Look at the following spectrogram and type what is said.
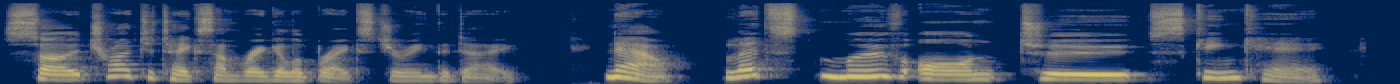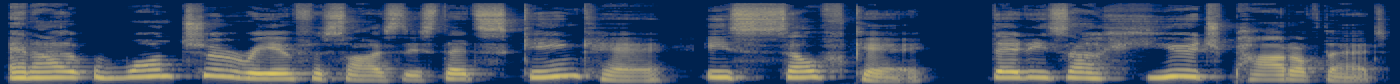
So try to take some regular breaks during the day. Now, let's move on to skincare. And I want to reemphasize this that skincare is self care. That is a huge part of that.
